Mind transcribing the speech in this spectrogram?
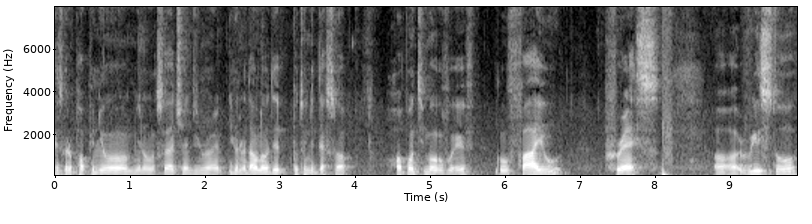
It's gonna pop in your, you know, search engine, right? You're gonna download it, put it on your desktop, hop onto Motivewave, go File, press, uh, Restore,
